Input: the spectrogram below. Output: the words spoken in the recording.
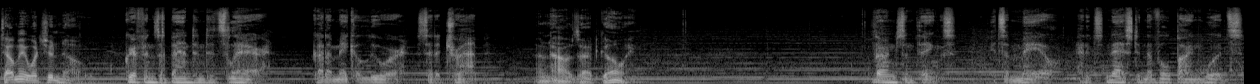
Tell me what you know. Griffin's abandoned its lair. Gotta make a lure, set a trap. And how's that going? Learned some things. It's a male, had its nest in the Vulpine Woods.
